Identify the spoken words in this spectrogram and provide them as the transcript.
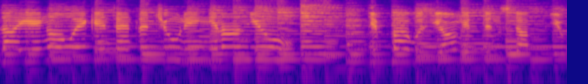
Lying awake intently tuning in on you. If I was young, it didn't stop you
